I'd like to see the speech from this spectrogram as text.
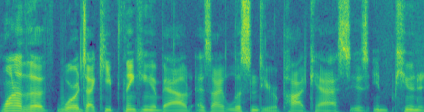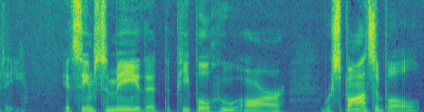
One of the words I keep thinking about as I listen to your podcast is impunity. It seems to me that the people who are responsible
